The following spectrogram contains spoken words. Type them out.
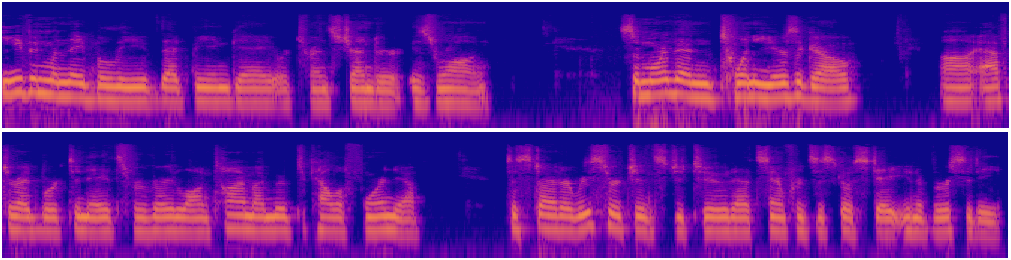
even when they believe that being gay or transgender is wrong. So, more than 20 years ago, uh, after I'd worked in AIDS for a very long time, I moved to California to start a research institute at San Francisco State University.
